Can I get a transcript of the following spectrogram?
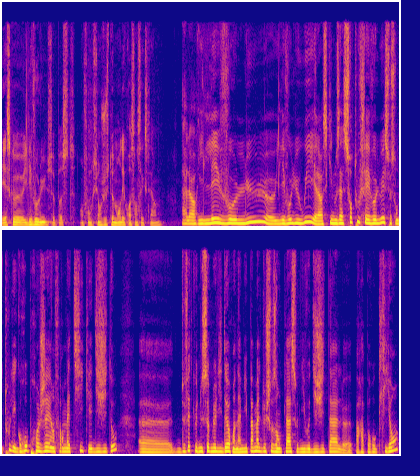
et est-ce qu'il évolue ce poste en fonction justement des croissances externes? Alors, il évolue, euh, il évolue, oui. Alors, ce qui nous a surtout fait évoluer, ce sont tous les gros projets informatiques et digitaux. Euh, de fait que nous sommes le leader, on a mis pas mal de choses en place au niveau digital euh, par rapport aux clients.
